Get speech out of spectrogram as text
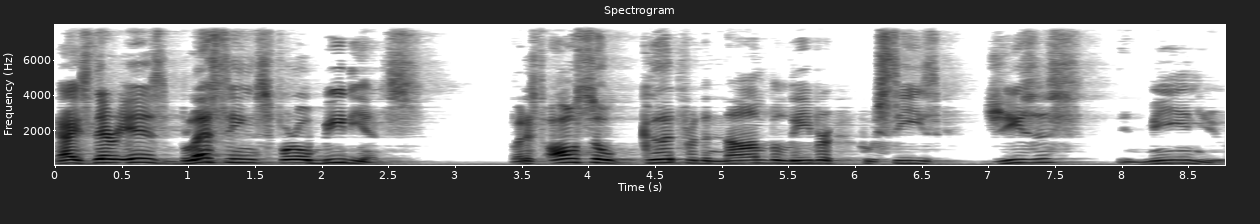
guys, there is blessings for obedience, but it's also good for the non believer who sees Jesus in me and you.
